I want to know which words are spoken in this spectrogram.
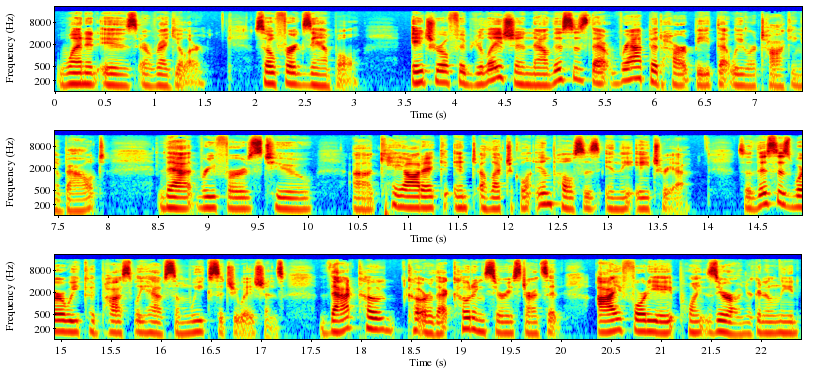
when it is irregular. So, for example, atrial fibrillation, now this is that rapid heartbeat that we were talking about that refers to uh, chaotic electrical impulses in the atria. So this is where we could possibly have some weak situations. That code or that coding series starts at I48.0, and you're going to need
